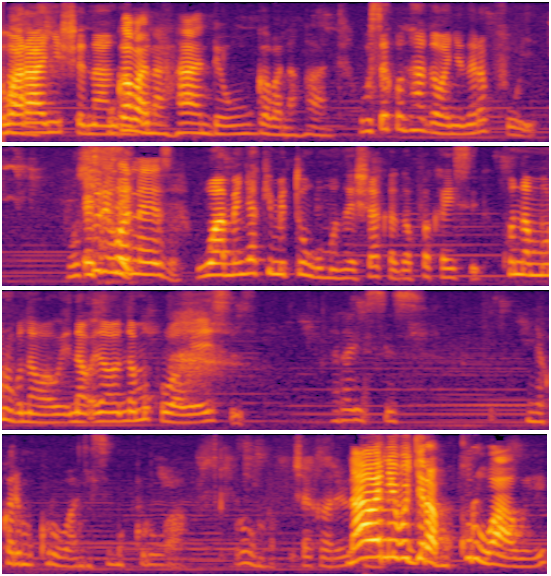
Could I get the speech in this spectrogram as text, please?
waranyishe nanga ugabana nkande wowe ugabana nkande. Ubu se ko ntagabanye narapfuye. Uriho neza. wamenya ko imitungo umuntu ayishaka agapfa akayisiga? Ko na murumuna wawe na mukuru wawe yayisize? Yarayisize. Menya ko ari mukuru wanjye si mukuru wawe urumva nawe niba ugira mukuru wawe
